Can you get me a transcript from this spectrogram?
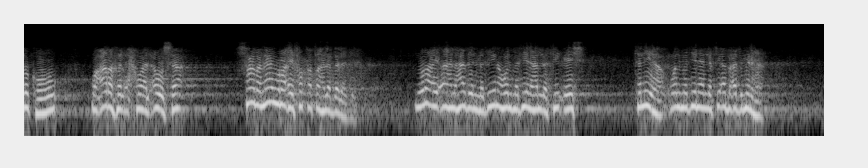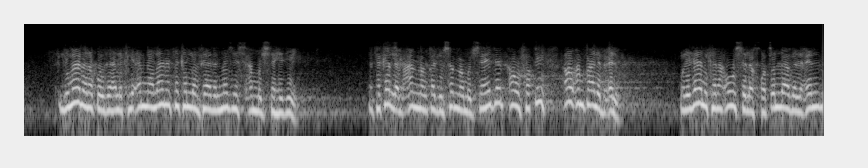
فقهه وعرف الأحوال أوسع صار لا يراعي فقط أهل بلده يراعي أهل هذه المدينة والمدينة التي إيش؟ تليها والمدينة التي أبعد منها. لماذا نقول ذلك؟ لأننا لا نتكلم في هذا المجلس عن مجتهدين. نتكلم عن من قد يسمى مجتهدا أو فقيه أو عن طالب علم. ولذلك أنا أوصي الأخوة طلاب العلم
